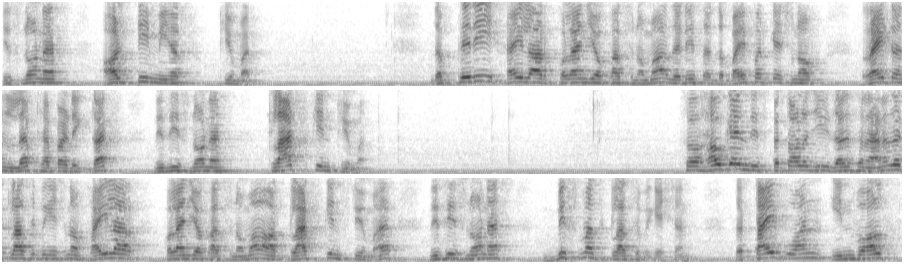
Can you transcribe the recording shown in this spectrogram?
is known as Altimere tumor. The perihilar cholangiocarcinoma that is at the bifurcation of right and left hepatic ducts this is known as Klatskin tumor. So how can this pathology, there is an another classification of hilar cholangiocarcinoma or Klatskin's tumor. This is known as Bismuth classification. The type 1 involves,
